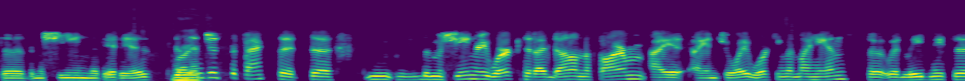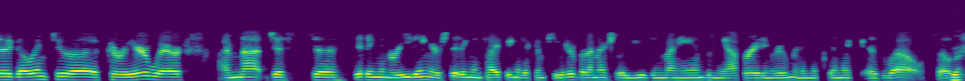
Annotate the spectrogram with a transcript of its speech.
the the machine that it is, and Right. then just the fact that uh, the machinery work that I've done on the farm, I I enjoy working with my hands. So it would lead me to go into a career where I'm not just uh, sitting and reading or sitting and typing at a computer, but I'm actually using my hands in the operating room and in the clinic as well. So Right.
